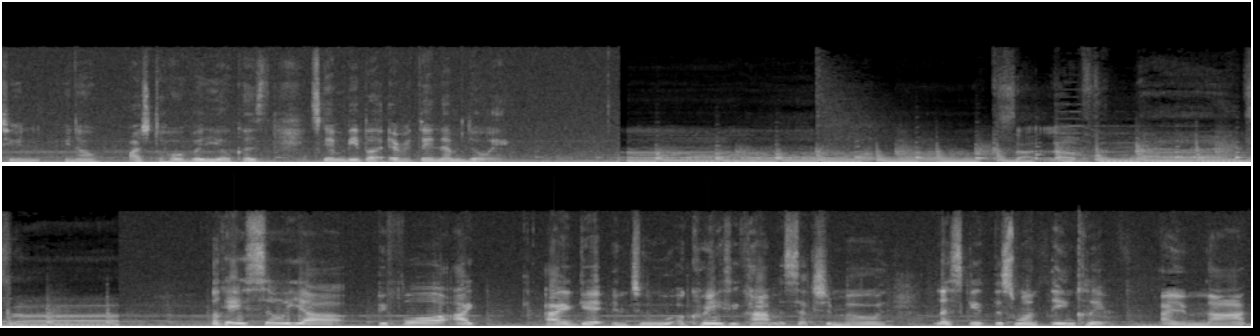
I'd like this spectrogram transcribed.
to, you know, watch the whole video because it's going to be about everything I'm doing. Cause I love the nighttime. Okay, so yeah, before I I get into a crazy comment section mode, let's get this one thing clear. I am not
